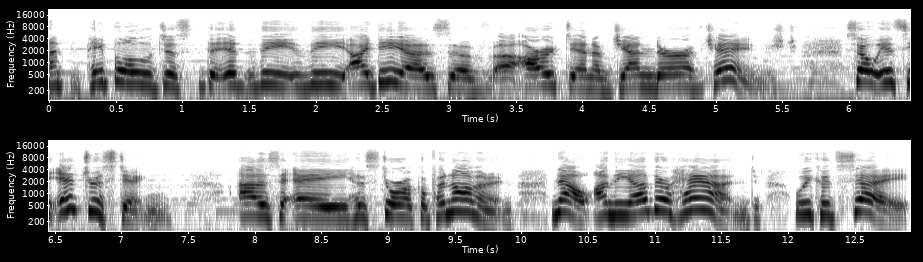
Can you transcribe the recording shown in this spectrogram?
and people just, the, the, the ideas of uh, art and of gender have changed. So it's interesting as a historical phenomenon. Now, on the other hand, we could say,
